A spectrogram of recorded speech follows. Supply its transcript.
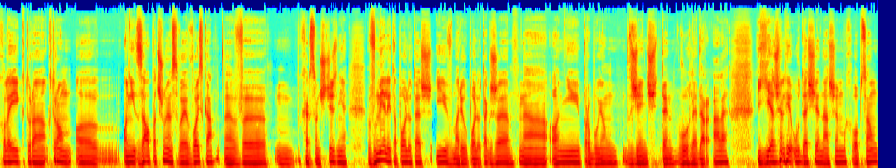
kolei, która, którą oni zaopatrują swoje wojska e, w mm, Chersonszczyźnie, w Melitopolu też i w Mariupolu. Także e, oni próbują wziąć ten Wuhledar, ale jeżeli uda się naszym chłopcom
